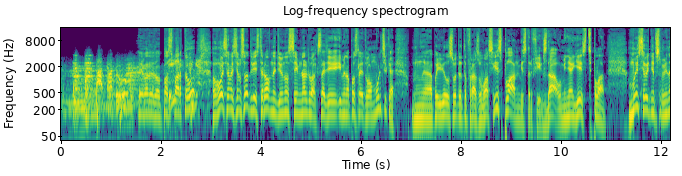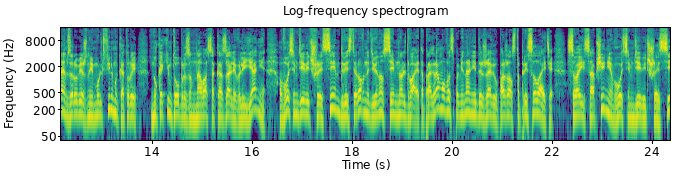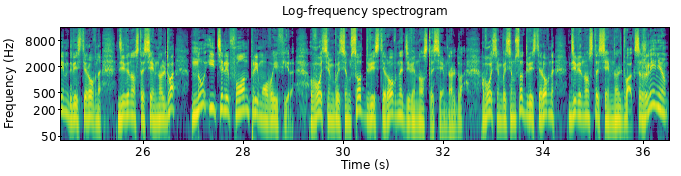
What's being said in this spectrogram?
И вот это вот паспорту. 8 800 200 ровно 9702. Кстати, именно после этого мультика появилась вот эта фраза. У вас есть план, мистер Фикс? Да, у меня есть план. Мы сегодня вспоминаем зарубежные мультфильмы, которые, ну, каким-то образом на вас оказали влияние. 8 9 6 7 200 ровно 9702. Это программа воспоминаний Дежавю. Пожалуйста, присылайте свои сообщения. 8 9 6 7 200 ровно 9702. Ну и телефон прямого эфира. 8 800 200 ровно 9702. 8 800 200 ровно 9702. К сожалению,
